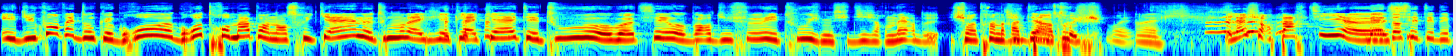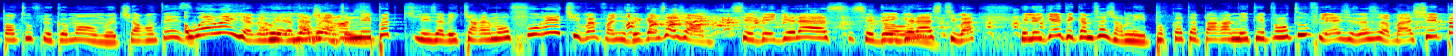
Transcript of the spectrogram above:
Et du coup, en fait, donc gros gros trauma pendant ce week-end, tout le monde avec les claquettes et tout, au, tu sais, au bord du feu et tout. Je me suis dit genre merde, je suis en train de rater un truc. Ouais. Ouais. Et là, je suis repartie. euh, Mais attends, c'était des pantoufles comment En mode charentaise? Ouais, ouais, il y avait, Ah oui, y avait un de mes potes qui les avait carrément fourrés, tu vois. Enfin, j'étais comme ça, genre, c'est dégueulasse, c'est dégueulasse, tu vois. Et le gars était comme ça, genre, mais pourquoi t'as pas ramené tes pantoufles? Et là, j'étais genre, bah, je sais pas,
